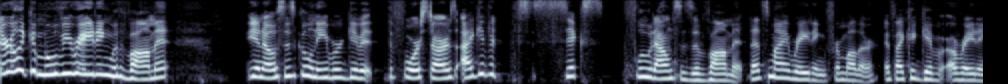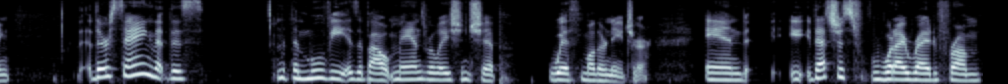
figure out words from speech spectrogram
There like a movie rating with vomit? You know, Siskel and Ebert give it the four stars. I give it six fluid ounces of vomit. That's my rating for Mother. If I could give a rating, they're saying that this that the movie is about man's relationship with Mother Nature. And that's just what I read from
